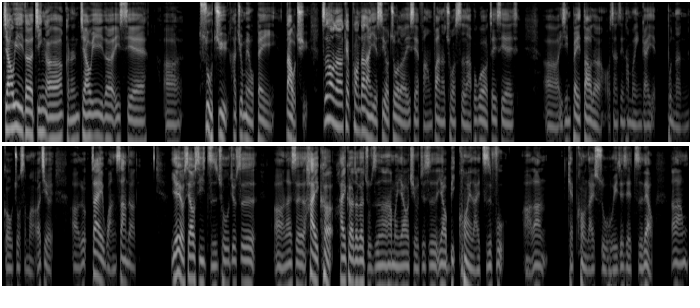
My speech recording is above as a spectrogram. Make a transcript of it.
交易的金额可能交易的一些呃数据，它就没有被盗取。之后呢，Capcom 当然也是有做了一些防范的措施啦，不过这些呃已经被盗的，我相信他们应该也不能够做什么。而且啊，在网上的也有消息指出，就是啊，那是骇客骇客这个组织呢，他们要求就是要 Bitcoin 来支付。啊，让 Capcom 来赎回这些资料。当然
